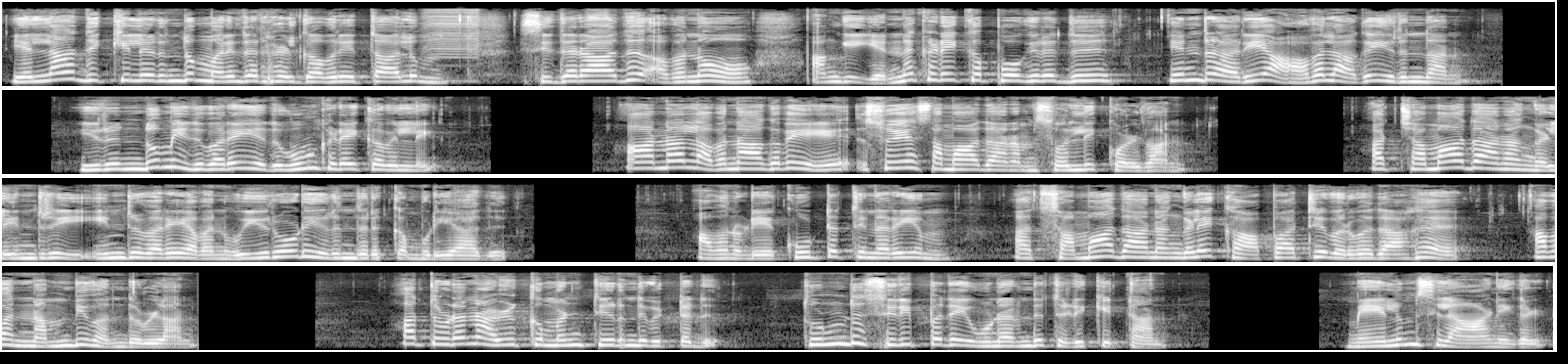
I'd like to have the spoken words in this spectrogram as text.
எல்லா திக்கிலிருந்தும் மனிதர்கள் கவனித்தாலும் சிதறாது அவனோ அங்கே என்ன கிடைக்கப் போகிறது? என்று அறிய ஆவலாக இருந்தான். இருந்தும் இதுவரை எதுவும் கிடைக்கவில்லை. ஆனால் அவனாகவே சுய சமாதானம் சொல்லிக் கொள்வான். அச்சமாதானங்களின்றி இன்று வரை அவன் உயிரோடு இருந்திருக்க முடியாது. அவனுடைய கூட்டத்தினரையும் அச்சமாதானங்களை காப்பாற்றி வருவதாக அவன் நம்பி வந்துள்ளான். அத்துடன் அழுக்கு மண் தீர்ந்துவிட்டது. துண்டு சிரிப்பதை உணர்ந்து திடுக்கிட்டான். மேலும் சில ஆணிகள்.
